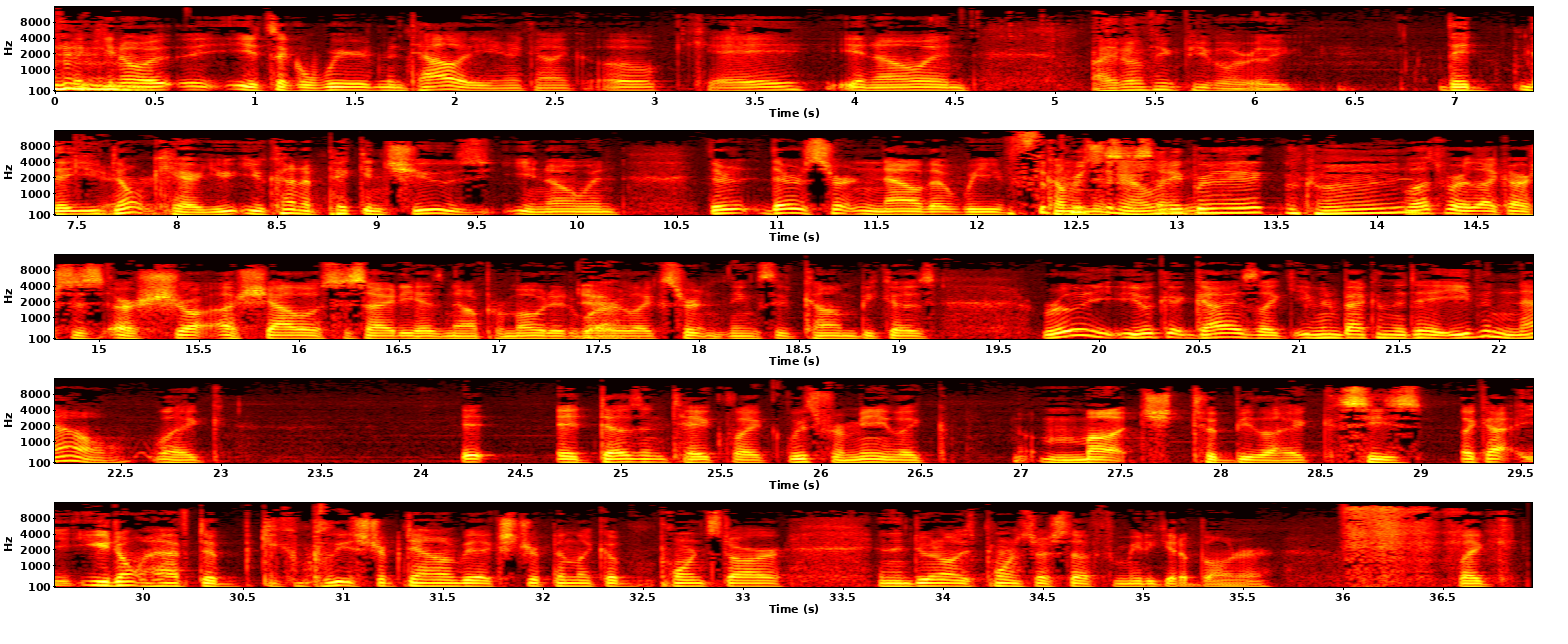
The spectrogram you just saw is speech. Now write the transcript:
Like you know, it, it's like a weird mentality, and you're kind of like, okay, you know, and I don't think people really. they that you don't care. care. You you kind of pick and choose, you know, and there there's certain now that we've come into society. break. Okay. Well, that's where like our our sh- a shallow society has now promoted, where Yeah. like certain things had come because really you look at guys like even back in the day, even now, like it it doesn't take like at least for me like much to be like sees like I, you don't have to get completely stripped down and be like stripping like a porn star and then doing all these porn star stuff for me to get a boner. Like,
